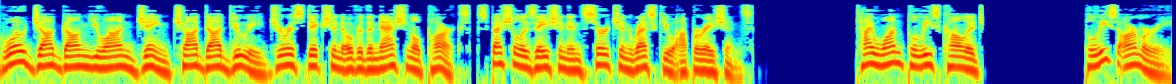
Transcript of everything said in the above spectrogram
Guo Jia Gong Yuan Jing Cha Da Dui jurisdiction over the national parks, specialization in search and rescue operations. Taiwan Police College Police Armory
